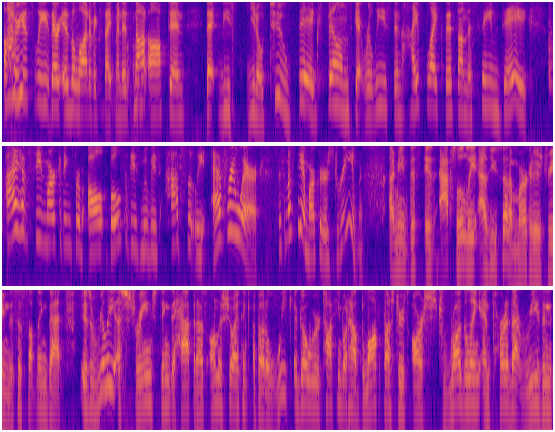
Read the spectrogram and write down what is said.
obviously there is a lot of excitement. It's not often that these, you know, two big films get released and hyped like this on the same day. I have seen marketing for all both of these movies absolutely everywhere. This must be a marketer's dream. I mean, this is absolutely, as you said, a marketer's dream. This is something that is really a strange thing to happen. I was on the show, I think, about a week ago. We were talking about how blockbusters are struggling, and part of that reason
